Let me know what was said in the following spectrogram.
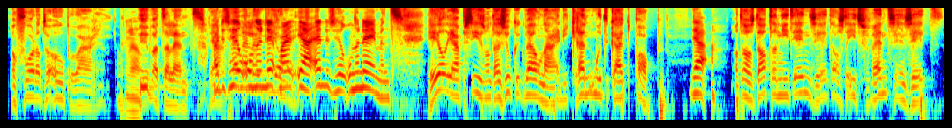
Nog voordat we open waren. Ja. Ubertalent. Ja, maar, dus heel een leuke onderne- jongen. maar ja, en dus heel ondernemend. Heel, ja precies, want daar zoek ik wel naar. Die krent moet ik uit de pap. Ja. Want als dat er niet in zit, als er iets verwends in zit,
